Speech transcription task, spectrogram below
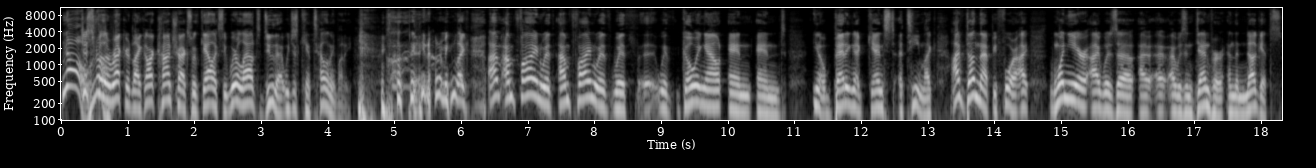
No, just for the record, like our contracts with Galaxy, we're allowed to do that. We just can't tell anybody. you know what I mean? Like I'm I'm fine with I'm fine with with uh, with going out and and you know betting against a team. Like I've done that before. I one year I was uh I I, I was in Denver and the Nuggets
